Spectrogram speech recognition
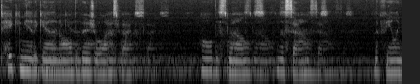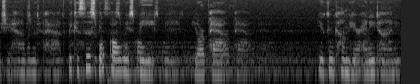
taking in again all the visual aspects, all the smells and the sounds, and the feelings you have on this path, because this will always be your path. You can come here anytime.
